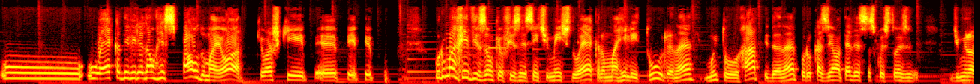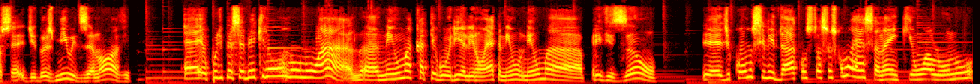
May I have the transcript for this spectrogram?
o, o ECA deveria dar um respaldo maior, que eu acho que é, por uma revisão que eu fiz recentemente do ECA, uma releitura, né, muito rápida, né, por ocasião até dessas questões de, 19, de 2019, é, eu pude perceber que não, não, não há ah, nenhuma categoria ali no ECA, nenhum, nenhuma previsão é, de como se lidar com situações como essa, né, em que um aluno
